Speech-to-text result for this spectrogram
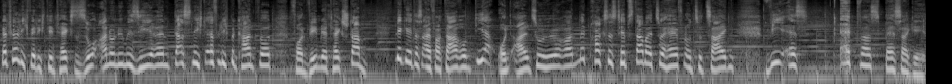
Natürlich werde ich den Text so anonymisieren, dass nicht öffentlich bekannt wird, von wem der Text stammt. Mir geht es einfach darum, dir und allen Zuhörern mit Praxistipps dabei zu helfen und zu zeigen, wie es etwas besser geht.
